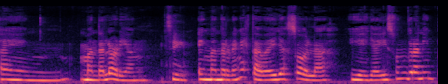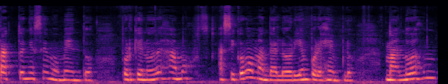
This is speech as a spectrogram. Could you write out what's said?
en Mandalorian. Sí. En Mandalorian estaba ella sola y ella hizo un gran impacto en ese momento, porque no dejamos, así como Mandalorian, por ejemplo, Mando es un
